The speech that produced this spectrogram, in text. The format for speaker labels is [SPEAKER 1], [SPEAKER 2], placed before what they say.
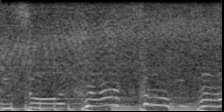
[SPEAKER 1] And so I cry sometimes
